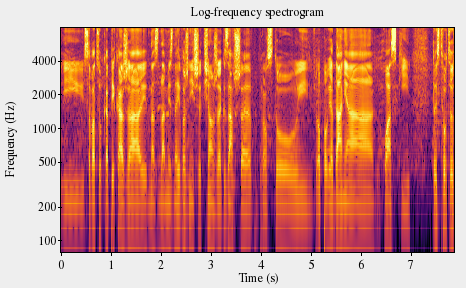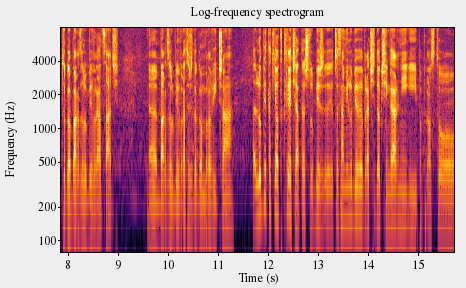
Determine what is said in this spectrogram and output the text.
i Sowa Córka Piekarza, jedna z dla mnie z najważniejszych książek zawsze po prostu i opowiadania, Chłaski. To jest twórca, do którego bardzo lubię wracać. E, bardzo lubię wracać do Gombrowicza. Lubię takie odkrycia też. Lubię, czasami lubię wybrać się do księgarni i po prostu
